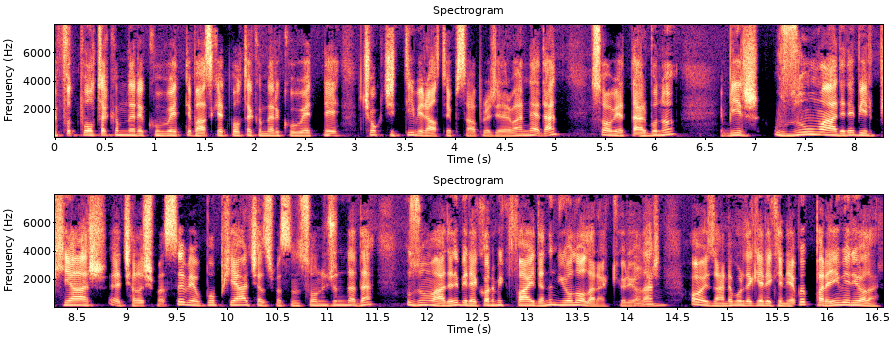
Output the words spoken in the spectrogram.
E, futbol takımları kuvvetli, basketbol takımları kuvvetli. Çok ciddi bir altyapısal projeleri var. Neden? Sovyetler bunu bir uzun vadede bir PR çalışması ve bu PR çalışmasının sonucunda da uzun vadede bir ekonomik faydanın yolu olarak görüyorlar. Hı hı. O yüzden de burada gerekeni yapıp parayı veriyorlar.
